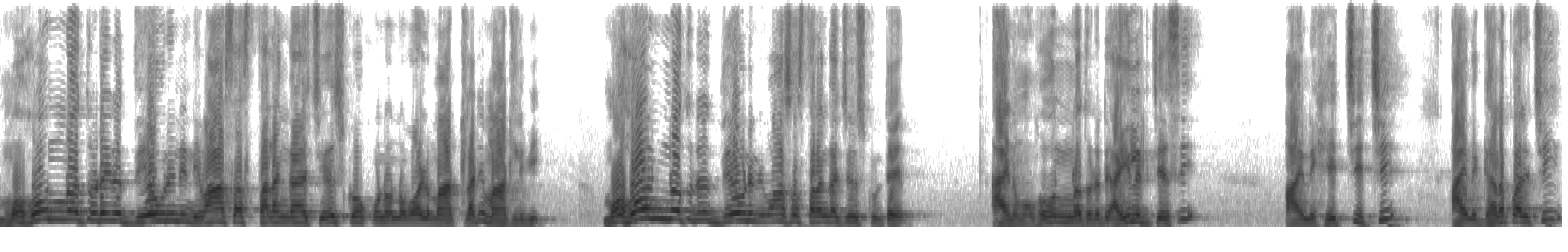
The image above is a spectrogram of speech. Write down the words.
మహోన్నతుడైన దేవునిని నివాస స్థలంగా చేసుకోకుండా ఉన్న వాళ్ళు మాట్లాడే మాటలు ఇవి మహోన్నతుడైన దేవుని నివాస స్థలంగా చేసుకుంటే ఆయన మహోన్నతుడు హైలైట్ చేసి ఆయన్ని హెచ్చిచ్చి ఆయన ఘనపరిచి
